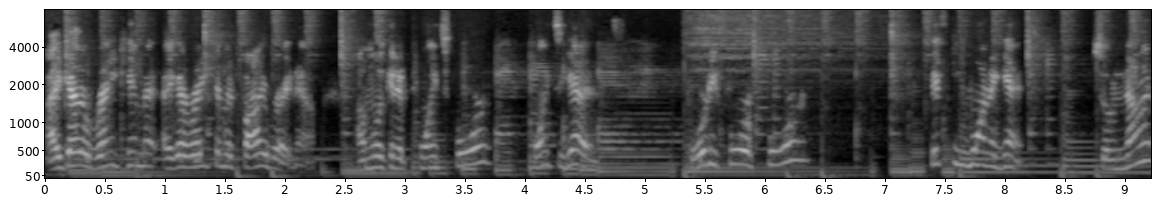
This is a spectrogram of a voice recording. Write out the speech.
I gotta rank him at I gotta rank him at five right now. I'm looking at points for, points again, 44 4, 51 again. So not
